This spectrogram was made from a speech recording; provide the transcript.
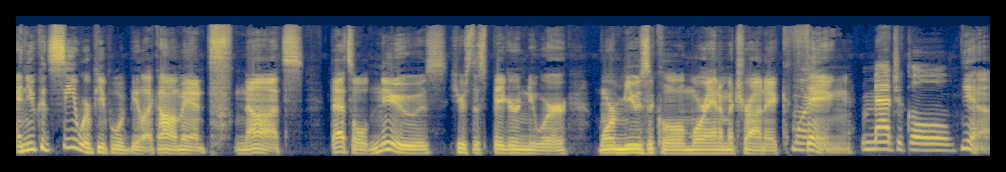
and you could see where people would be like, "Oh man, pff, Knott's. That's old news. Here's this bigger, newer, more musical, more animatronic More- thing." Magical Yeah.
